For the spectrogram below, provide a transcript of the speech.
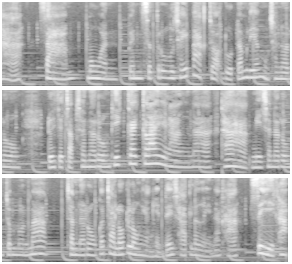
นะคะ 3. มวนเป็นศัตรูใช้ปากเจาะดูดน้ำเลี้ยงของชนโรง โดยจะจับชนโรงที่ใกล้ๆรังนะคะถ้าหากมีชนโรงจำนวนมากชนโรงก็จะลดลงอย่างเห็นได้ชัดเลยนะคะ 4. ค่ะ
